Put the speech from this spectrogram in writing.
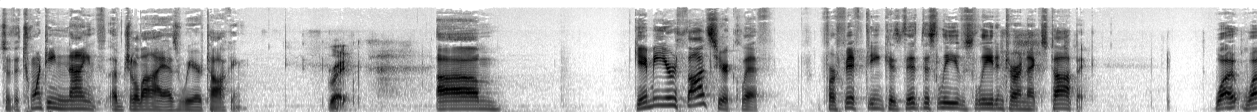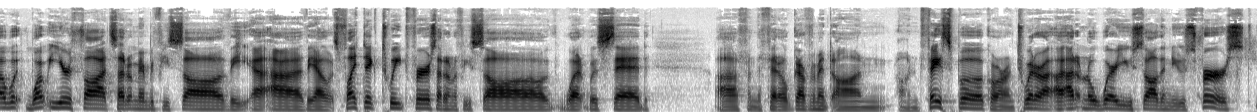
so the 29th of July, as we are talking. Right. Um, give me your thoughts here, Cliff. for 15 because th- this leaves lead into our next topic. What what what were your thoughts? I don't remember if you saw the uh, uh, the Alouettes flight deck tweet first. I don't know if you saw what was said uh, from the federal government on on Facebook or on Twitter. I, I don't know where you saw the news first,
